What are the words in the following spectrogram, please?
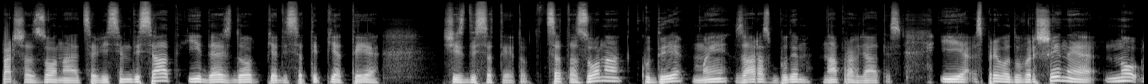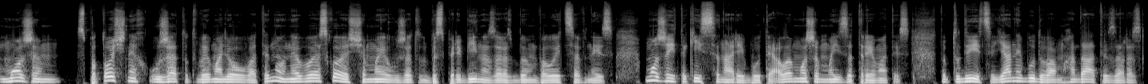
перша зона це 80 і десь до 55. 60. Тобто це та зона, куди ми зараз будемо направлятись. І з приводу вершини, ну, можемо з поточних уже тут вимальовувати. Ну, не обов'язково, що ми вже тут безперебійно зараз будемо валитися вниз. Може і такий сценарій бути, але можемо ми і затриматись. Тобто, дивіться, я не буду вам гадати зараз,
